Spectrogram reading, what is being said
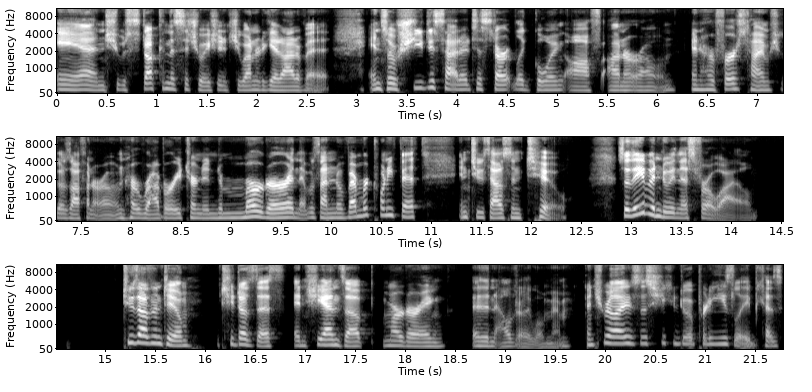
and she was stuck in the situation. She wanted to get out of it. And so she decided to start like going off on her own. And her first time she goes off on her own, her robbery turned into murder. And that was on November 25th in 2002. So they've been doing this for a while. 2002, she does this and she ends up murdering an elderly woman. And she realizes she can do it pretty easily because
